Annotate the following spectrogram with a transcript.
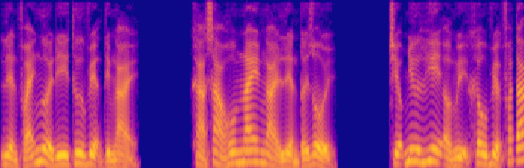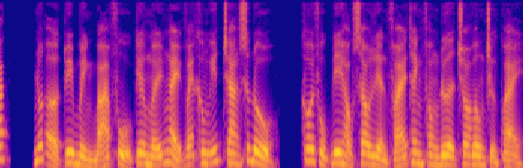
liền phái người đi thư viện tìm ngài. Khả xảo hôm nay ngài liền tới rồi. Triệu Như Hi ở ngụy khâu việc phát tác, nhốt ở tuy bình bá phủ kia mấy ngày vẽ không ít trang sức đồ, khôi phục đi học sau liền phái thanh phong đưa cho ông trưởng quầy.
